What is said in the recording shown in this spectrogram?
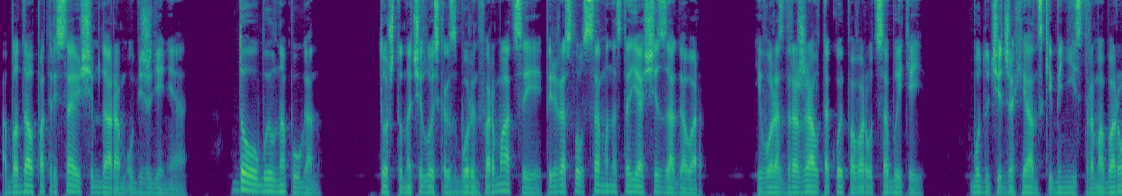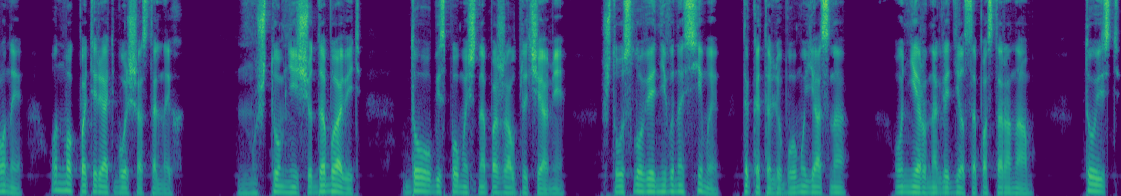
обладал потрясающим даром убеждения. Доу был напуган. То, что началось как сбор информации, переросло в самый настоящий заговор. Его раздражал такой поворот событий. Будучи джахианским министром обороны, он мог потерять больше остальных. «Ну что мне еще добавить?» Доу беспомощно пожал плечами. Что условия невыносимы, так это любому ясно. Он нервно огляделся по сторонам. То есть,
